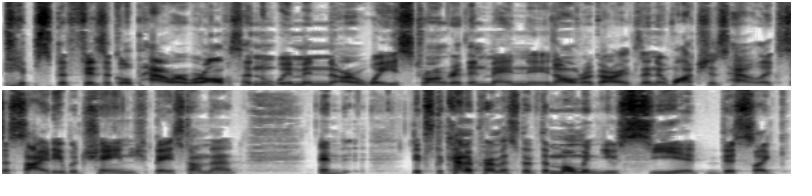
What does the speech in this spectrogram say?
tips the physical power where all of a sudden women are way stronger than men in all regards and it watches how like society would change based on that. And it's the kind of premise that the moment you see it this like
